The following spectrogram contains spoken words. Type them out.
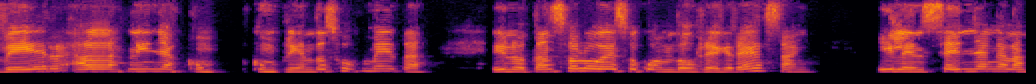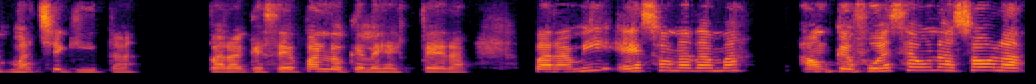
ver a las niñas cumpliendo sus metas y no tan solo eso, cuando regresan y le enseñan a las más chiquitas para que sepan lo que les espera. Para mí eso nada más, aunque fuese una sola,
